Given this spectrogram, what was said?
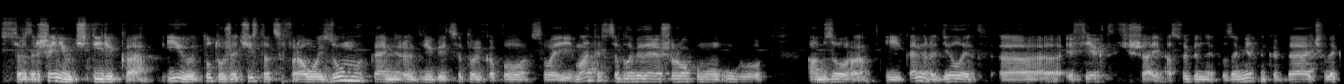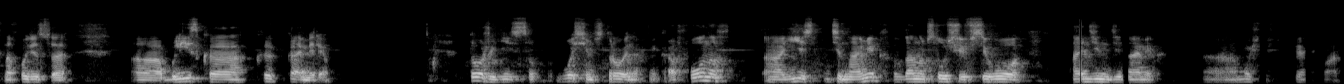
с разрешением 4К. И тут уже чисто цифровой зум, камера двигается только по своей матрице благодаря широкому углу обзора, и камера делает э, эффект фишай. Особенно это заметно, когда человек находится близко к камере. Тоже есть 8 встроенных микрофонов, есть динамик, в данном случае всего один динамик мощностью 5 Вт.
